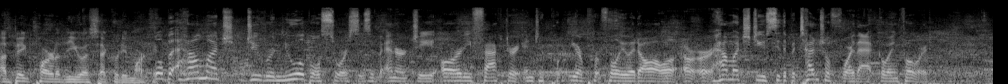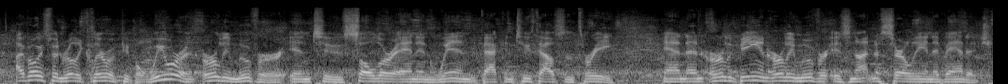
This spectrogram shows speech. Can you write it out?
a big part of the U.S. equity market. Well, but how much do renewable sources of energy already factor into your portfolio at all? Or, or how much do you see the potential for that going forward? I've always been really clear with people. We were an early mover into solar and in wind back in 2003. And an early, being an early mover is not necessarily an advantage.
